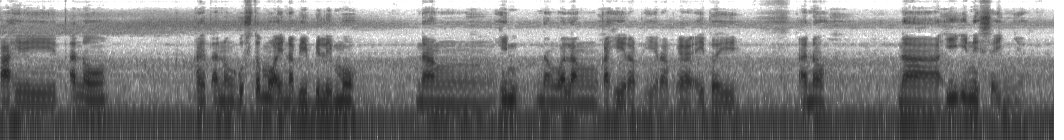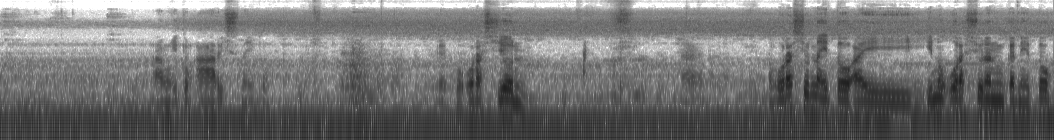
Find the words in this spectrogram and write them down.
kahit ano kahit anong gusto mo ay nabibili mo ng hin, ng walang kahirap-hirap. Kaya ito ay ano na iinis sa inyo. Ang itong aris na ito. Ito orasyon. Ang orasyon na ito ay inuorasyonan ka nito.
